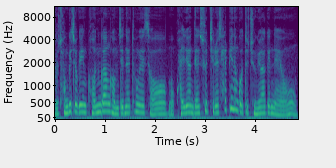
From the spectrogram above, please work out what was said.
또 정기적인 건강 검진을 통해서 뭐 관련된 수치를 살피는 것도 중요하겠네요.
